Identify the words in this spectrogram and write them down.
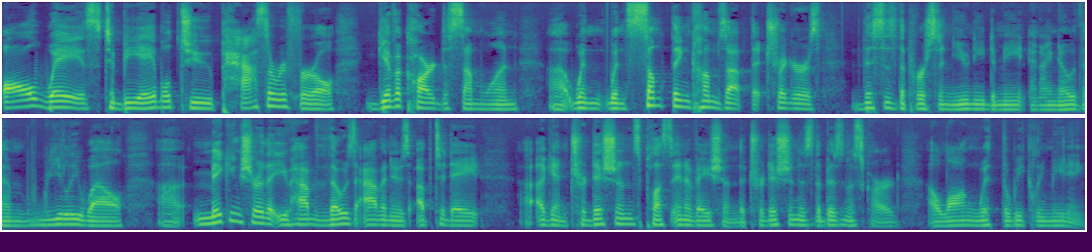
all ways to be able to pass a referral, give a card to someone uh, when when something comes up that triggers this is the person you need to meet, and I know them really well. Uh, making sure that you have those avenues up to date. Uh, again, traditions plus innovation. The tradition is the business card along with the weekly meeting.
